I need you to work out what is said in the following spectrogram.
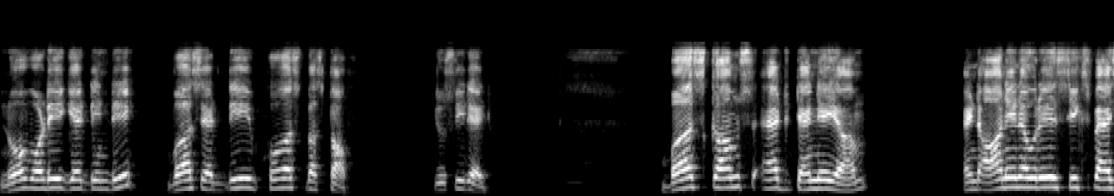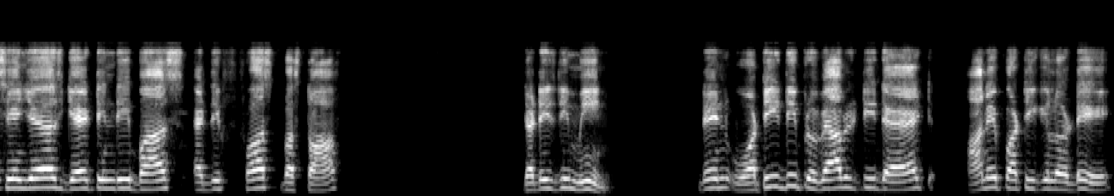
nobody get in the bus at the first bus stop. You see that. Bus comes at 10 a.m. and on an average, six passengers get in the bus at the first bus stop. That is the mean. Then what is the probability that on a particular day,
